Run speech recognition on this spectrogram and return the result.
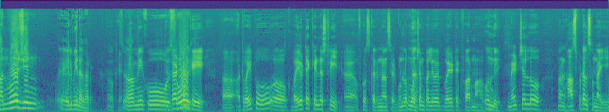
converge in LB Nagar. మీకు అటువైపు ఒక biotech industry of course Karimnagar side Gundla Pochampally వైపు బయోటెక్ ఫార్మా ఉంది. మేడ్చల్లో మనకు హాస్పిటల్స్ ఉన్నాయి.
